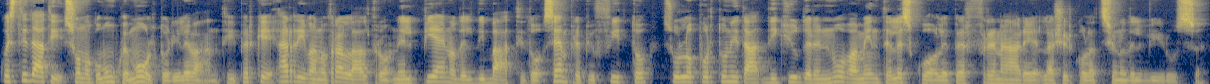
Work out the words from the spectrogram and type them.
Questi dati sono comunque molto rilevanti perché arrivano tra l'altro nel pieno del dibattito sempre più fitto sull'opportunità di chiudere nuovamente le scuole per frenare la circolazione del virus.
